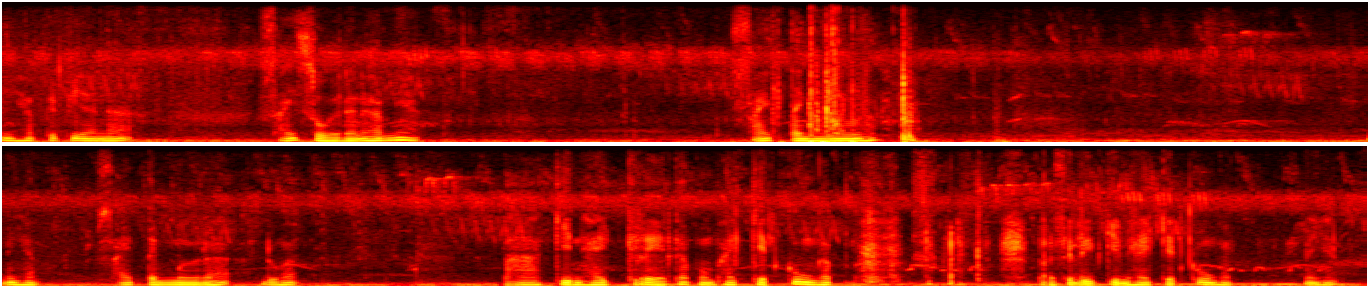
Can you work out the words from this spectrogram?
นี่ครับพี่ๆนะนะไซส์สวยเลยนะครับเนี่ยไซส์เต็มมือครับ นี่ครับไซส์เต็มมือแล้วฮะดูครับปลากินไฮเกรดครับผมไฮเกรดกุ้งครับปลาสลิดกินไฮเกรดกุ้งครับนี่ครับ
